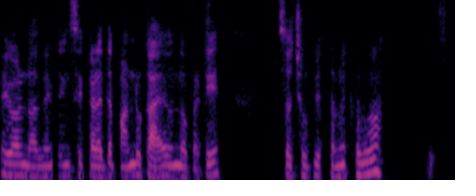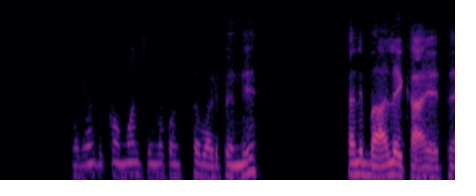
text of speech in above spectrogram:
ఇవ్వండి డార్లింగ్స్ ఇక్కడైతే పండు కాయ ఉంది ఒకటి. సో చూపిస్తాను ఇప్పుడు కొమ్మని కింద కొంచెం పడిపోయింది. కానీ బాగాలే కాయ అయితే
